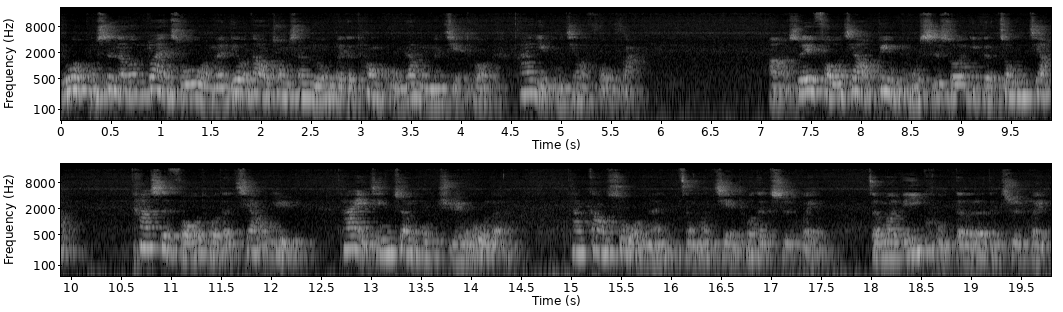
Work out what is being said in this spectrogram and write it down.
如果不是能够断除我们六道众生轮回的痛苦，让我们解脱，它也不叫佛法。啊，所以佛教并不是说一个宗教。它是佛陀的教育，他已经证悟觉悟了，他告诉我们怎么解脱的智慧，怎么离苦得乐的智慧。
